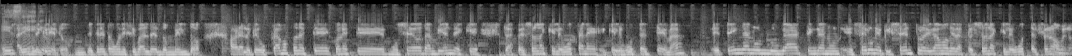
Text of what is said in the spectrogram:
¿En Hay un decreto, un decreto municipal del 2002. Ahora lo que buscamos con este con este museo también es que las personas que les gustan eh, que les gusta el tema eh, tengan un lugar, tengan un eh, ser un epicentro, digamos, de las personas que les gusta el fenómeno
